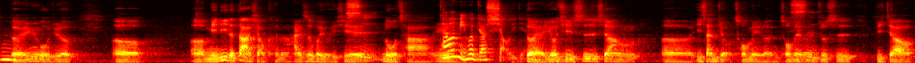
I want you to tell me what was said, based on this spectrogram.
嗯、对，因为我觉得，呃呃，米粒的大小可能还是会有一些落差。台湾米会比较小一点。对，尤其是像呃一三九丑美人，丑美人就是比较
